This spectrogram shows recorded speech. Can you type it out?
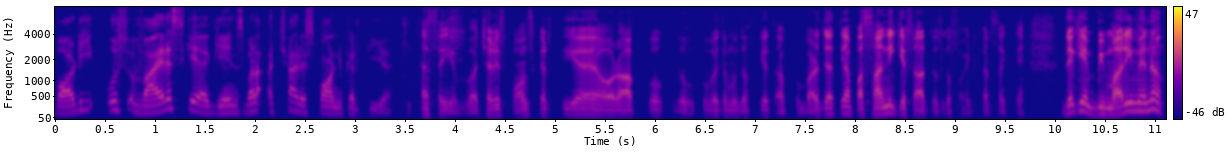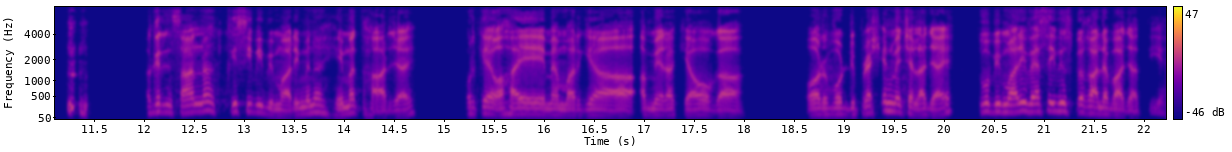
باڈی اس وائرس کے اگینسٹ بڑا اچھا رسپونڈ کرتی ہے۔ ایسا ہی ہے اچھا رسپانس کرتی ہے اور آپ کو قوت مدافعت آپ کو بڑھ جاتی ہے۔ آپ آسانی کے ساتھ اس کو فائٹ کر سکتے ہیں۔ دیکھیں بیماری میں نا اگر انسان نا کسی بھی بیماری میں نا ہمت ہار جائے اور کہ ہائے میں مر گیا اب میرا کیا ہوگا؟ اور وہ ڈپریشن میں چلا جائے تو وہ بیماری ویسے بھی اس پہ غالب آ جاتی ہے۔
